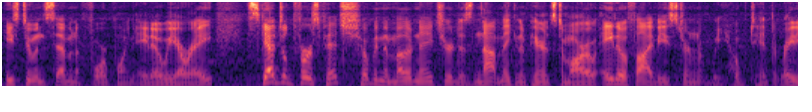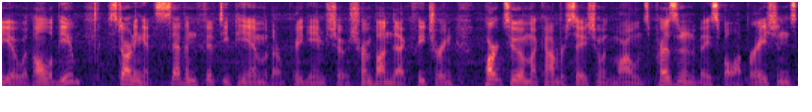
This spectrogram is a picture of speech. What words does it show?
He's two and seven at 4.80 ERA. Scheduled first pitch, hoping that Mother Nature does not make an appearance tomorrow. 8:05 Eastern. We hope to hit the radio with all of you, starting at 7:50 p.m. with our pregame show Shrimp on Deck, featuring part two of my conversation with Marlins President of Baseball Operations,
